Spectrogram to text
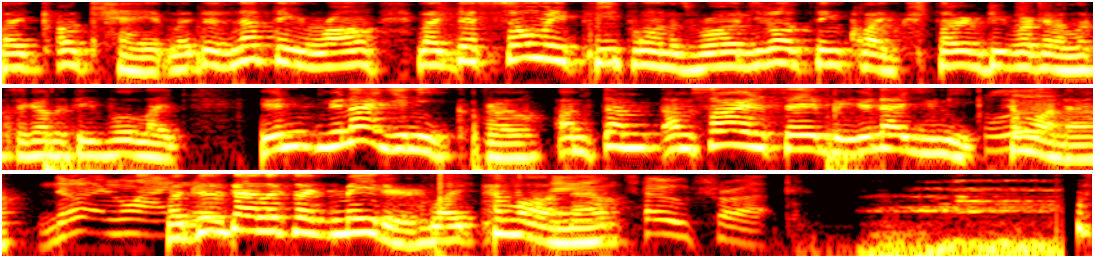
Like, okay, like, there's nothing wrong. Like, there's so many people in this world. You don't think like certain people are gonna look like other people. Like, you're you're not unique, bro. I'm I'm, I'm sorry to say, but you're not unique. Come on now. Nothing like, Like, this guy looks like Mater. Like, come on damn now. tow truck.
